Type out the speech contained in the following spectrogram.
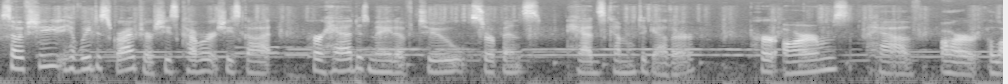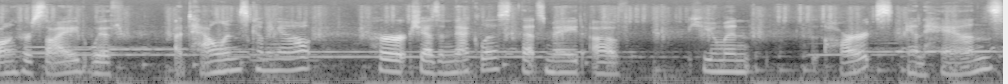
So if she have we described her, she's covered she's got her head is made of two serpents heads coming together. Her arms have are along her side with uh, talons coming out. Her she has a necklace that's made of human hearts and hands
